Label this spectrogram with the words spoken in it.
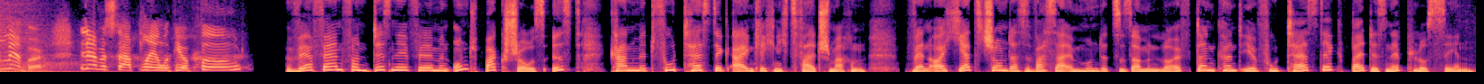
Remember, never stop playing with your food. Wer Fan von Disney-Filmen und Backshows ist, kann mit Foodtastic eigentlich nichts falsch machen. Wenn euch jetzt schon das Wasser im Munde zusammenläuft, dann könnt ihr Foodtastic bei Disney Plus sehen.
